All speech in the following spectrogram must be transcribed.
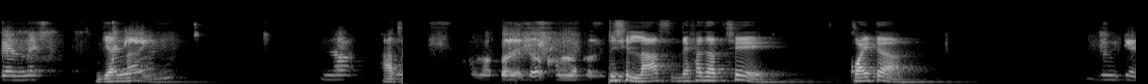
জ্ঞান নাই। জ্ঞান নাই? না। ক্ষমা করে দাও ক্ষমা করে লাশ দেখা যাচ্ছে কয়টা? দুইটা।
